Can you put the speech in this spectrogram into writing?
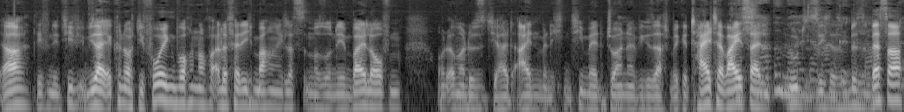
Ja, definitiv. Wie gesagt, ihr könnt auch die vorigen Wochen noch alle fertig machen. Ich lasse es immer so nebenbei laufen und irgendwann löse ich die halt ein, wenn ich einen Teammate joine. Wie gesagt, mit geteilter Weisheit lootet sich das ein bisschen besser.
